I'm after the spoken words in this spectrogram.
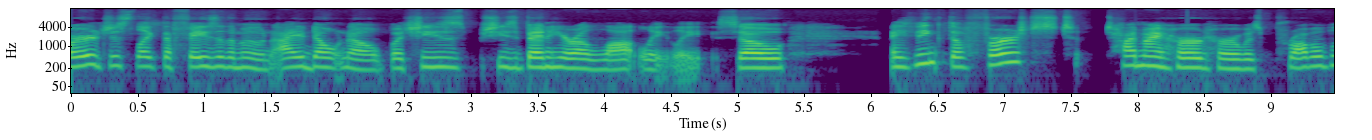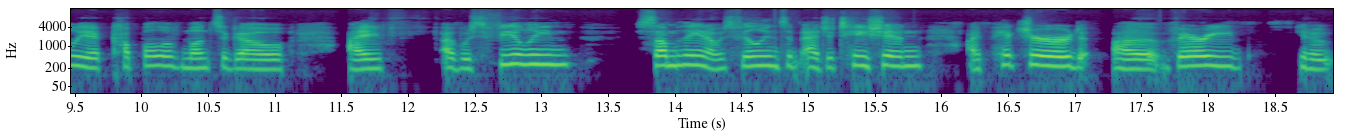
or just like the phase of the moon. I don't know, but she's she's been here a lot lately. So I think the first time I heard her was probably a couple of months ago. I I was feeling something, I was feeling some agitation. I pictured a very, you know,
